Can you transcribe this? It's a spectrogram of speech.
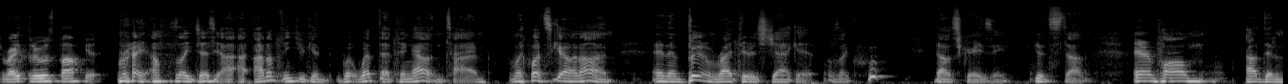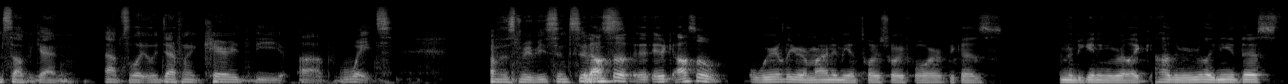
right through his pocket. Right. I was like, Jesse, I, I- I don't think you can whip that thing out in time. I'm like, what's going on? And then boom, right through his jacket. I was like, whew, that was crazy. Good stuff. Aaron Paul outdid himself again. Absolutely. Definitely carried the uh, weight of this movie since it, It was- also it, also weirdly reminded me of Toy Story 4 because in the beginning we were like, oh, do we really need this?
